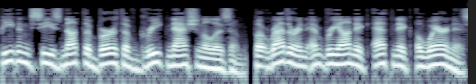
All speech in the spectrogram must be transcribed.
Beaton sees not the birth of Greek nationalism, but rather an embryonic ethnic awareness,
